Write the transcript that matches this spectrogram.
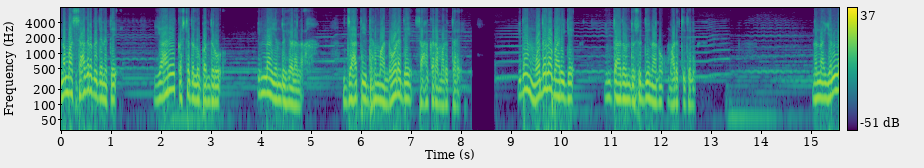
ನಮ್ಮ ಸಾಗರದ ಜನತೆ ಯಾರೇ ಕಷ್ಟದಲ್ಲೂ ಬಂದರೂ ಇಲ್ಲ ಎಂದು ಹೇಳಲ್ಲ. ಜಾತಿ, ಧರ್ಮ ನೋಡದೆ ಸಹಕಾರ ಮಾಡುತ್ತಾರೆ. ಇದೇ ಮೊದಲ ಬಾರಿಗೆ ಇಂತಹದೊಂದು ಸುದ್ದಿ ನಾನು ಮಾಡುತ್ತಿದ್ದೇನೆ. ನನ್ನ ಎಲ್ಲ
